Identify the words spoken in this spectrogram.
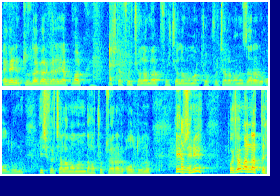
efendim tuzla gargara yapmak, işte fırçalamak, fırçalamamak, çok fırçalamanın zararı olduğunu, hiç fırçalamamanın daha çok zararı olduğunu hepsini hocam anlattı.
